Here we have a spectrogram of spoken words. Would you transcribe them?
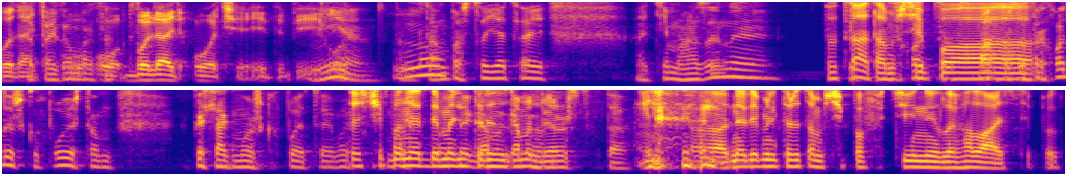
болять, по о- болять очі, і тобі. Ні, от, Ну. там просто є цей, е, ті магазини, То Ти та, там в просто приходиш, купуєш там косяк можеш купити. Це ж, типу, не купити демілітариз- Gummy Bears, так. а, не демілітаризм, типу, офіційний legalize, типу.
